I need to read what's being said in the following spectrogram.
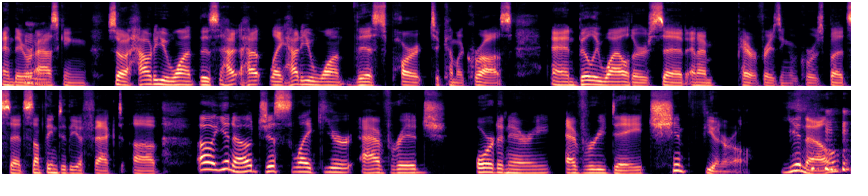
and they were Mm. asking so how do you want this how, how like how do you want this part to come across and Billy Wilder said and I'm paraphrasing of course but said something to the effect of oh you know just like your average ordinary everyday chimp funeral you know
